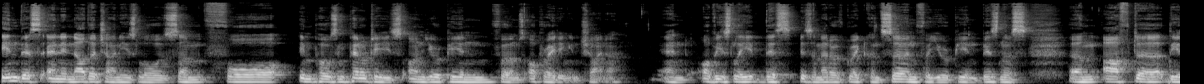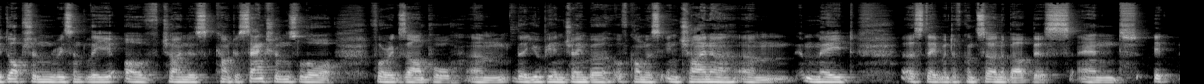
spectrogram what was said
in this and in other Chinese laws um, for imposing penalties on European firms operating in China. And obviously, this is a matter of great concern for European business. Um, after the adoption recently of China's counter sanctions law, for example, um, the European Chamber of Commerce in China um, made a statement of concern about this. And it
